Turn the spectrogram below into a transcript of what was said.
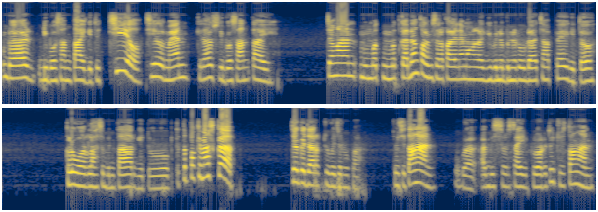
udah dibawa santai gitu. Chill chill man. Kita harus dibawa santai jangan mumet-mumet. Kadang kalau misalnya kalian emang lagi bener-bener udah capek gitu keluarlah sebentar gitu. Tetap pakai masker. Jaga jarak juga jangan lupa. Cuci tangan. Juga abis selesai keluar itu cuci tangan.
